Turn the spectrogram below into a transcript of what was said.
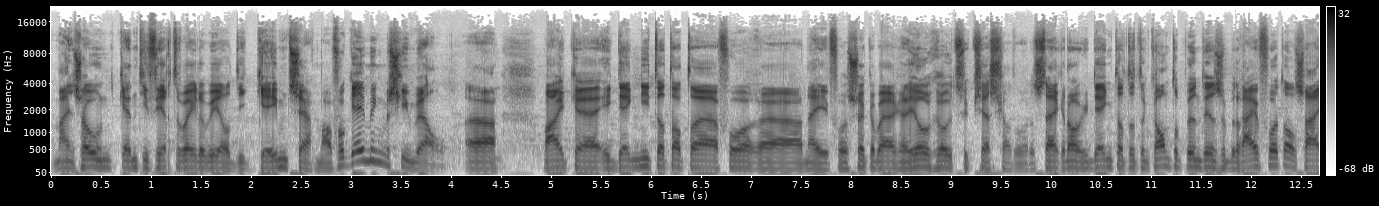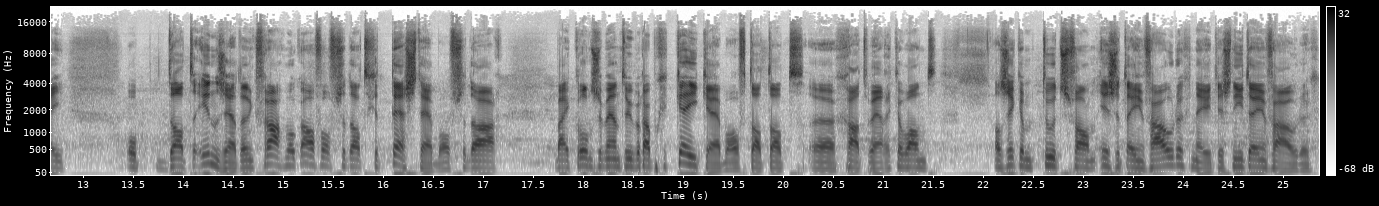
mijn zoon kent die virtuele wereld, die gamet zeg maar. Voor gaming misschien wel. Uh, maar ik, uh, ik denk niet dat dat uh, voor, nee, voor Zuckerberg een heel groot succes gaat worden. Sterker nog, ik denk dat het een kantelpunt in zijn bedrijf wordt als hij op dat inzet. En ik vraag me ook af of ze dat getest hebben. Of ze daar bij consumenten überhaupt gekeken hebben of dat dat gaat werken. Want als ik hem toets van is het eenvoudig? Nee, het is niet eenvoudig.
